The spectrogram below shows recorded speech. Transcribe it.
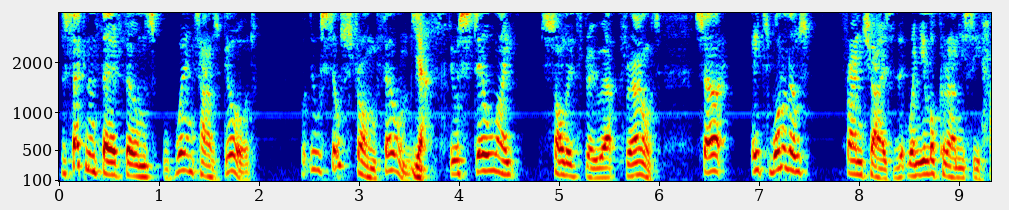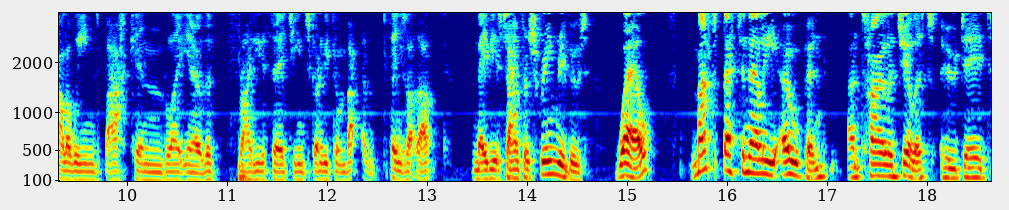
the second and third films weren't as good, but they were still strong films. Yes. they were still like solid through, uh, throughout. So it's one of those franchises that when you look around, you see Halloween's back and like you know the Friday the Thirteenth is going to be coming back and things like that. Maybe it's time for a screen reboot. Well, Matt Bettinelli-Olpin and Tyler Gillett, who did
